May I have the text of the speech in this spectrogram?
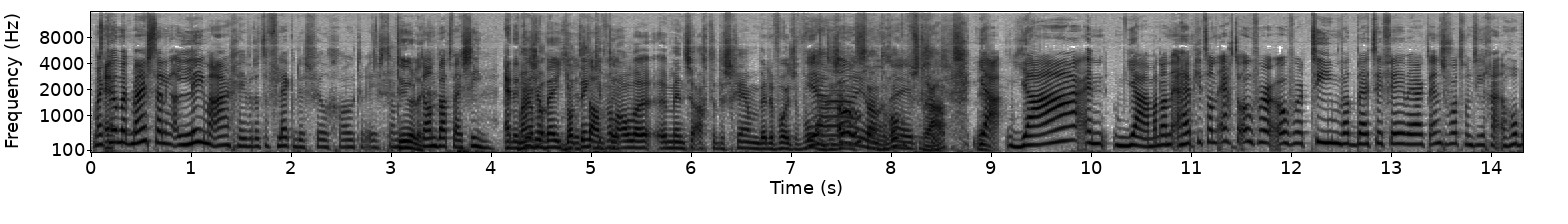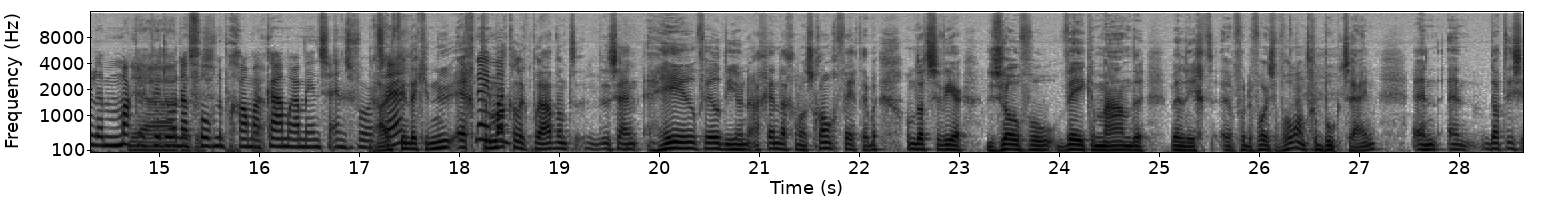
Maar ik wil met mijn stelling alleen maar aangeven dat de vlek dus veel groter is dan, Tuurlijk. dan wat wij zien. En het maar is een beetje wat de denk je van alle eh, mensen achter de schermen bij de Voice of Holland? Ja, die oh, staan toch nee, op straat? Ja, ja, en, ja, maar dan heb je het dan echt over, over team wat bij tv werkt enzovoort. Want die gaan hobbelen makkelijk Ja, weer door naar dat het is- volgende programma, ja. cameramensen enzovoort. Nou, ik vind dat je nu echt Nee, te maar- makkelijk praat. Want er zijn heel veel die hun agenda gewoon schoongeveegd hebben. Omdat ze weer zoveel weken, maanden wellicht eh, voor de Voice of Holland geboekt zijn. En, en dat is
